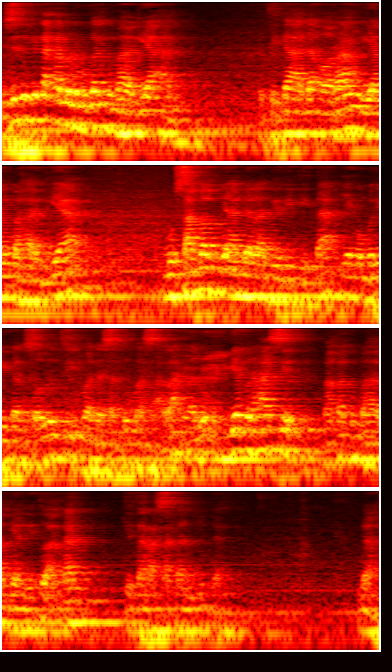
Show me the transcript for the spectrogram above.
di situ kita akan menemukan kebahagiaan. Ketika ada orang yang bahagia, musababnya adalah diri kita yang memberikan solusi pada satu masalah, lalu dia berhasil, maka kebahagiaan itu akan kita rasakan juga. Nah,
